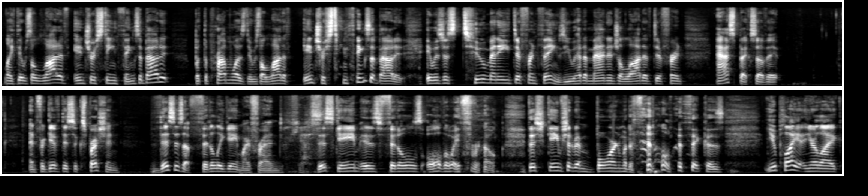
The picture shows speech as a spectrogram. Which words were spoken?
Like there was a lot of interesting things about it, but the problem was there was a lot of interesting things about it. It was just too many different things. You had to manage a lot of different aspects of it. And forgive this expression, this is a fiddly game, my friend. Yes. This game is fiddles all the way through. This game should have been born with a fiddle with it because you play it and you're like,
